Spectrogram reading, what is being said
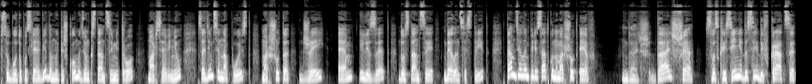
В субботу после обеда мы пешком идем к станции метро Марси-авеню, садимся на поезд маршрута J, M или Z до станции Деланси-стрит. Там делаем пересадку на маршрут F. Дальше, дальше, с воскресенья до среды, вкратце,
